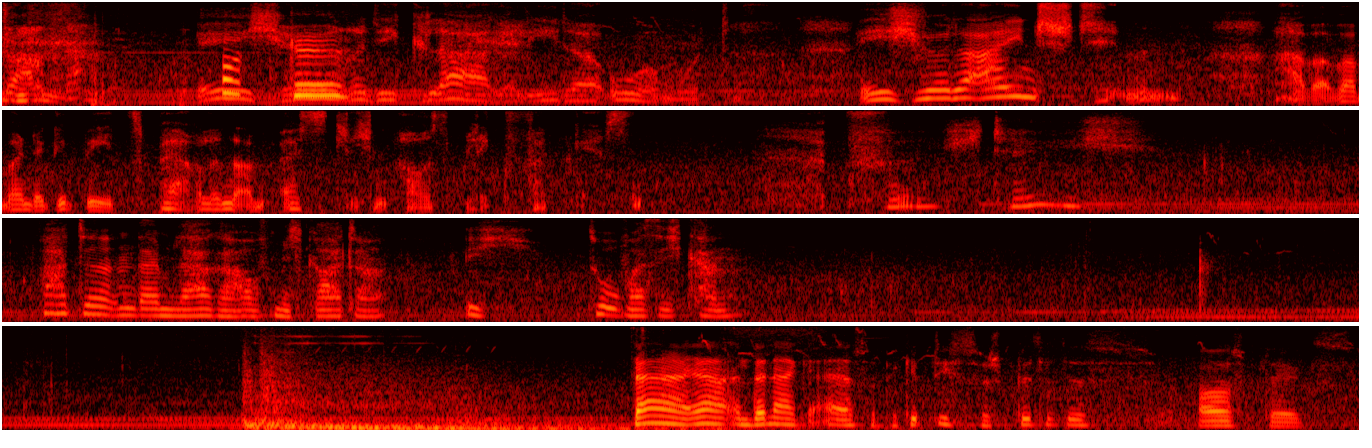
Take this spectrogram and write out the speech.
Donner. Ich Okay. höre die Klagelieder Urmutter. Ich würde einstimmen, habe aber meine Gebetsperlen am östlichen Ausblick vergessen. Fürchte ich. Warte in deinem Lager auf mich, Grata. Ich tu, was ich kann. Da, ja, in deiner also begib dich zur Spitze des Ausblicks.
